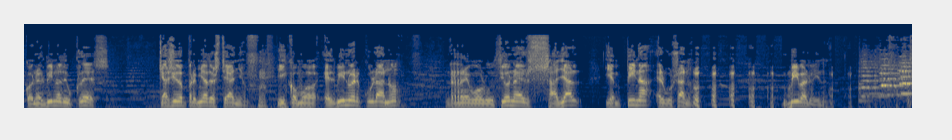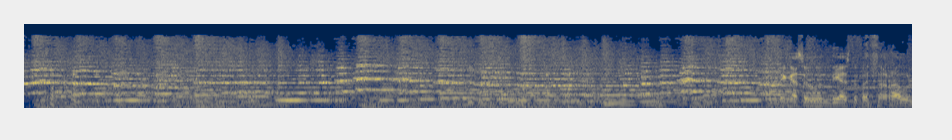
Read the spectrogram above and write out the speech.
con el vino de Uclés, que ha sido premiado este año. Y como el vino herculano revoluciona el sayal y empina el gusano. ¡Viva el vino! Tengas un día estupendo, Raúl.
